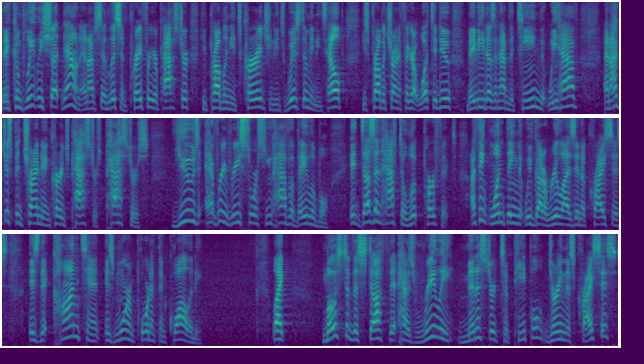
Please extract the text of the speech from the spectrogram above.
They've completely shut down. And I've said, listen, pray for your pastor. He probably needs courage. He needs wisdom. He needs help. He's probably trying to figure out what to do. Maybe he doesn't have the team that we have. And I've just been trying to encourage pastors, pastors, use every resource you have available. It doesn't have to look perfect. I think one thing that we've got to realize in a crisis is that content is more important than quality. Like, most of the stuff that has really ministered to people during this crisis,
